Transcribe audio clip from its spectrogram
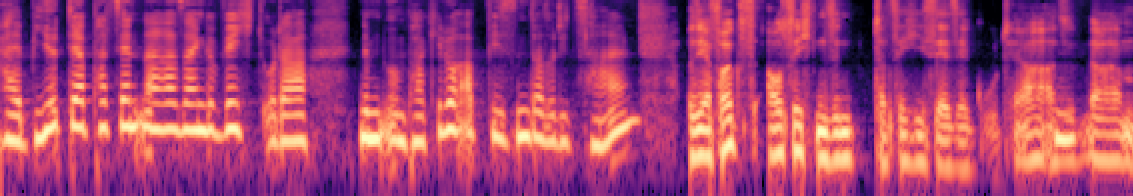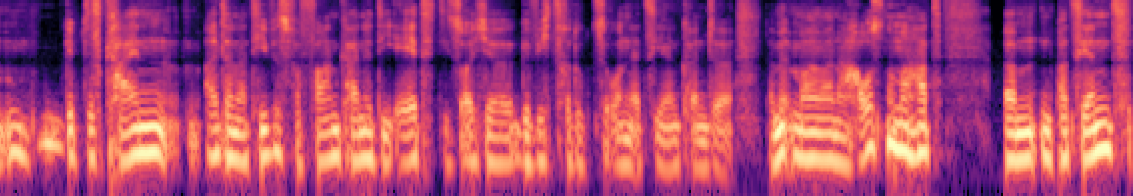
halbiert der Patient nachher sein Gewicht oder nimmt nur ein paar Kilo ab? Wie sind da so die Zahlen? Also die Erfolgsaussichten sind tatsächlich sehr, sehr gut. Ja, also mhm. da gibt es kein alternatives Verfahren, keine Diät, die solche Gewichtsreduktionen erzielen könnte. Damit man mal eine Hausnummer hat, ähm, ein Patient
